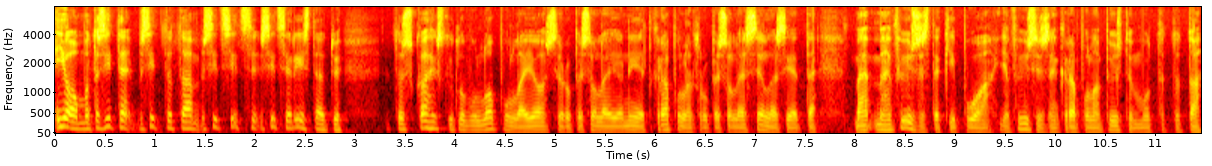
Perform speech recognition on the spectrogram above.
Joo, mutta sitten sit, tota, sit, sit, sit, sit se riistäytyi tuossa 80-luvun lopulla jo se rupesi olla jo niin, että krapulat rupesi olla sellaisia, että mä, mä en fyysistä kipua ja fyysisen krapulan pystyn, mutta tota,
